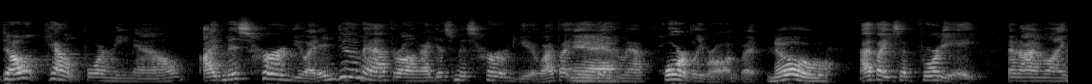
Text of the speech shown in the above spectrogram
Don't count for me now. I misheard you. I didn't do the math wrong. I just misheard you. I thought you Yeah. did the math horribly wrong, but No. I thought you said 48. And I'm like,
